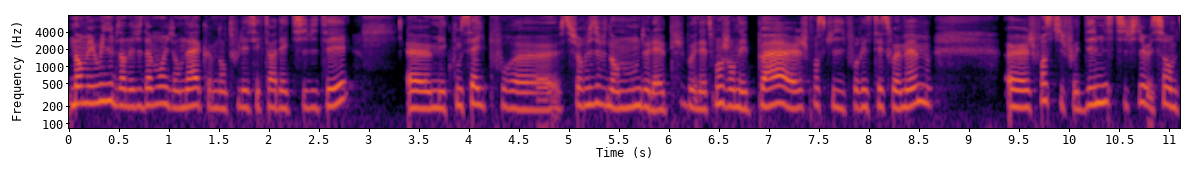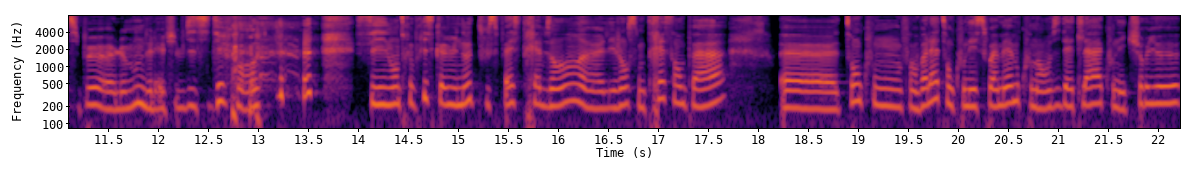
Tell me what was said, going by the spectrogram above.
non, mais oui, bien évidemment, il y en a, comme dans tous les secteurs d'activité. Euh, mes conseils pour euh, survivre dans le monde de la pub, honnêtement, j'en ai pas. Euh, je pense qu'il faut rester soi-même. je pense qu'il faut démystifier aussi un petit peu le monde de la publicité. c'est une entreprise comme une autre, tout se passe très bien, les gens sont très sympas. tant qu'on, enfin voilà, tant qu'on est soi-même, qu'on a envie d'être là, qu'on est curieux,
